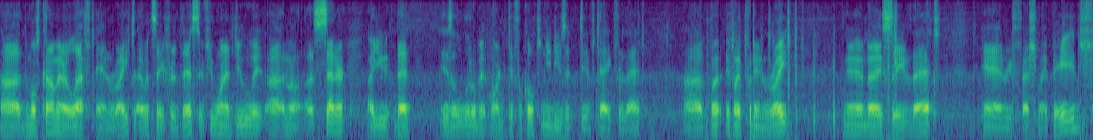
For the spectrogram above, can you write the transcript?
Uh, the most common are left and right I would say for this. If you want to do it uh, a center uh, you that is a little bit more difficult. You need to use a div tag for that. Uh, but if I put in right and I save that and refresh my page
